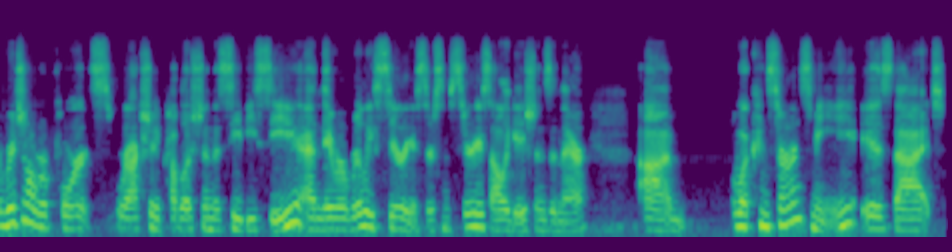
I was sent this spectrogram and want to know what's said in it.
original reports were actually published in the CBC, and they were really serious. There's some serious allegations in there. Um, what concerns me is that,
